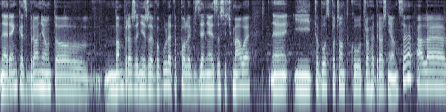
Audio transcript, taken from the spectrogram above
rękę z bronią, to mam wrażenie, że w ogóle to pole widzenia jest dosyć małe e, i to było z początku trochę drażniące, ale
